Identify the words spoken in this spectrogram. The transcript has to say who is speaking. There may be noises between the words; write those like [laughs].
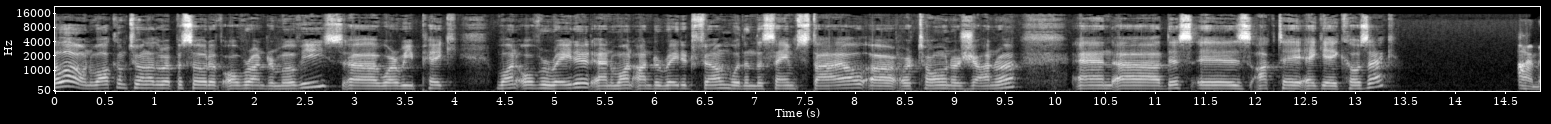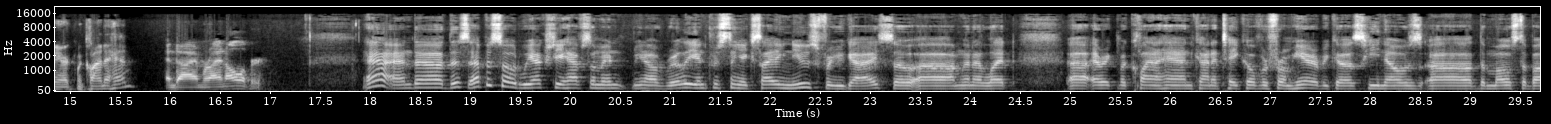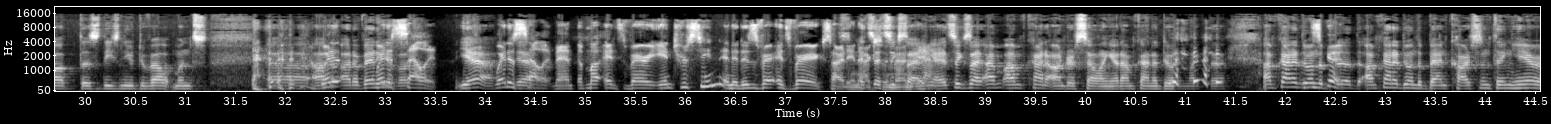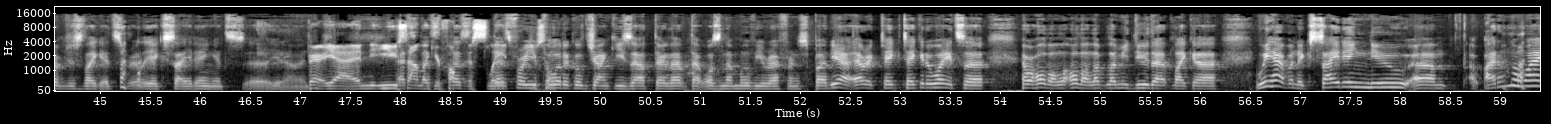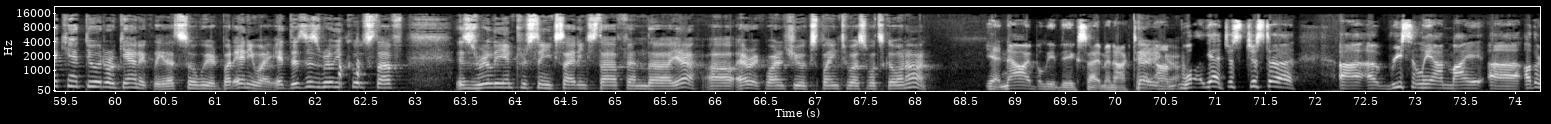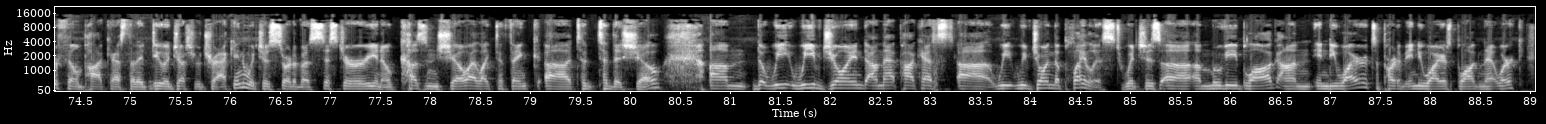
Speaker 1: Hello and welcome to another episode of Over Under Movies, uh, where we pick one overrated and one underrated film within the same style or, or tone or genre. And uh, this is Oktay Ege Kozak.
Speaker 2: I'm Eric McClanahan.
Speaker 3: And I'm Ryan Oliver.
Speaker 1: Yeah, and uh, this episode we actually have some, in, you know, really interesting, exciting news for you guys. So uh, I'm gonna let uh, Eric McClanahan kind of take over from here because he knows uh, the most about this these new developments uh, [laughs] out,
Speaker 2: to,
Speaker 1: out, of any
Speaker 2: way to
Speaker 1: of us.
Speaker 2: sell it.
Speaker 1: Yeah,
Speaker 2: way to
Speaker 1: yeah.
Speaker 2: sell it, man. It's very interesting, and it is very it's very exciting.
Speaker 1: It's,
Speaker 2: actually,
Speaker 1: it's exciting.
Speaker 2: man.
Speaker 1: Yeah. it's exciting. I'm I'm kind of underselling it. I'm kind of doing like the [laughs] I'm kind of doing the, the, I'm kind of doing the Ben Carson thing here. I'm just like it's really [laughs] exciting. It's uh, you know
Speaker 2: very yeah, and you sound like you're falling
Speaker 1: that's,
Speaker 2: asleep.
Speaker 1: That's for you political junkies out there. That that wasn't a movie reference, but yeah, Eric, take take it away. It's a uh, oh, hold on, hold on. Let, let me do that. Like uh, we have an exciting new. Um, I don't know why I can't do it organically. That's so weird. But anyway, it, this is really cool [laughs] stuff. This really interesting, exciting stuff. And uh, yeah, uh, Eric, why don't you explain to us what's going on?
Speaker 2: Yeah, now I believe the excitement,
Speaker 1: Oktay.
Speaker 2: Um. Well, yeah, just just uh, uh, recently on my uh, other film podcast that I do, Adjust Your Tracking, which is sort of a sister, you know, cousin show. I like to think uh, to to this show. Um, that we we've joined on that podcast. Uh, we we've joined the playlist, which is a, a, movie blog on IndieWire. It's a part of IndieWire's blog network,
